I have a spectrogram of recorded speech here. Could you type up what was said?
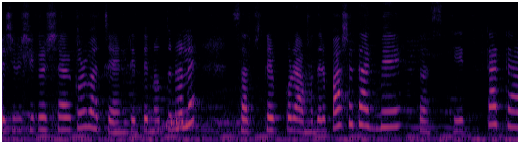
বেশি বেশি করে শেয়ার করবে, আর চ্যানেলটিতে নতুন হলে সাবস্ক্রাইব করে আমাদের পাশে থাকবে। তো আজকে টাটা!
